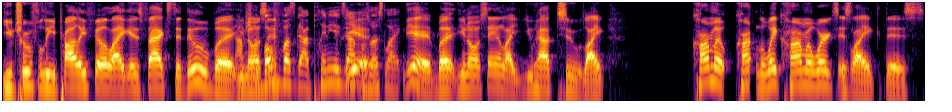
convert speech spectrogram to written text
you truthfully probably feel like is facts to do, but you I'm know sure what both saying? of us got plenty of examples where it's like yeah, but you know what I'm saying? Like you have to like karma. Car- the way karma works is like this.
